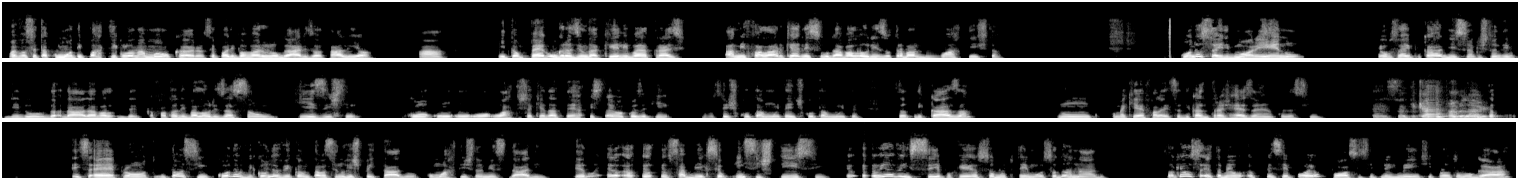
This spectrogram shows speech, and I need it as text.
Mas você tá com um monte de partícula na mão, cara. Você pode ir para vários lugares, ó. Tá ali, ó. Ah, então pega um grãozinho daquele e vai atrás. Ah, me falaram que nesse lugar valoriza o trabalho de um artista. Quando eu saí de Moreno, eu saí por causa disso, a questão de, de, do, da, da, da, falta de valorização que existe com, com o, o, artista que é da terra. Isso daí é uma coisa que você escuta muito, a gente escuta muito. Tanto de casa num, como é que é? Fala isso de casa traz reza, né? Uma coisa assim. É, Santa Casa Familiar. Então, isso, é, pronto. Então, assim, quando eu vi, quando eu vi que eu não estava sendo respeitado como artista na minha cidade, eu, eu, eu, eu sabia que se eu insistisse, eu, eu ia vencer, porque eu sou muito teimoso, sou danado. Só que eu, eu também eu pensei, pô, eu posso simplesmente ir para outro lugar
